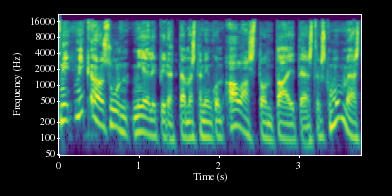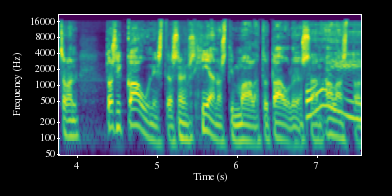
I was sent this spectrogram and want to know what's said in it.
Niin mikä on sun mielipide tämmöistä niin kuin alaston taiteesta? Koska mun mielestä se on tosi kaunista, jos on hienosti maalattu taulu, jossa on Oi. alaston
